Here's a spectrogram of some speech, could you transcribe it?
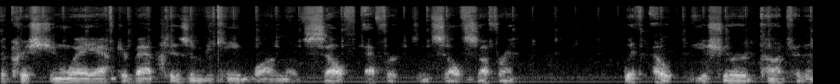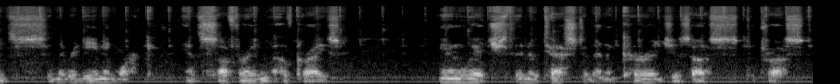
The Christian way after baptism became one of self effort and self suffering, without the assured confidence in the redeeming work and suffering of Christ, in which the New Testament encourages us to trust.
